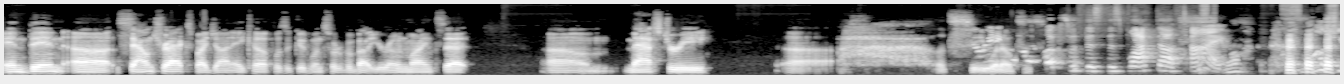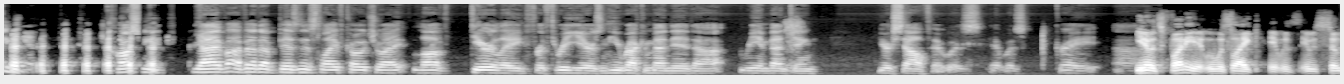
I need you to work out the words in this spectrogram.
and then uh, Soundtracks by Jon Acuff was a good one, sort of about your own mindset. Um, Mastery. Uh, let's see You're what else. Is... Books with this this blocked off time. Crushing it. Crushing it. Yeah, I've I've had a business life coach who I love dearly for three years, and he recommended uh, reinventing yourself. It was it was great. Uh, you know, it's funny. It was like it was it was so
